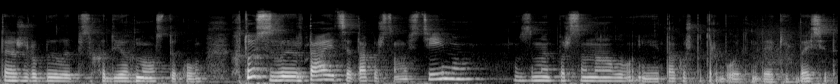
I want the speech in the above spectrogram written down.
Теж робили психодіагностику. Хтось звертається також самостійно з медперсоналу і також потребує там деяких бесід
